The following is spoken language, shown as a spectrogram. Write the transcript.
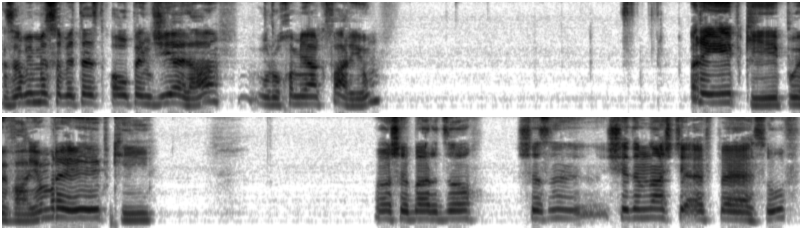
Zrobimy sobie test OpenGL-a, uruchomię akwarium. Rybki, pływają rybki. Proszę bardzo, 17 FPS-ów.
